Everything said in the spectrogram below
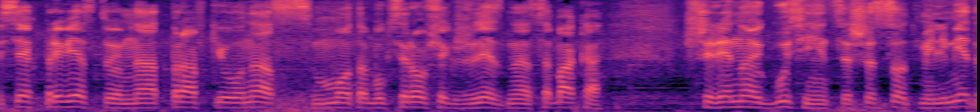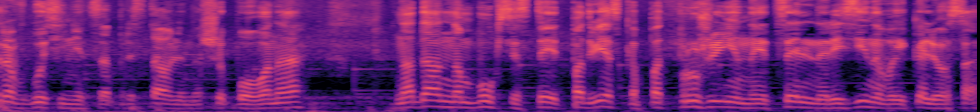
всех приветствуем. На отправке у нас мотобуксировщик «Железная собака» шириной гусеницы 600 мм. Гусеница представлена шипованная. На данном буксе стоит подвеска под пружиненные цельно-резиновые колеса.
